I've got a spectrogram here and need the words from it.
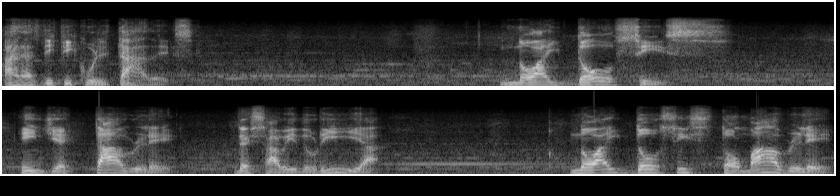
a las dificultades? No hay dosis inyectable de sabiduría. No hay dosis tomable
